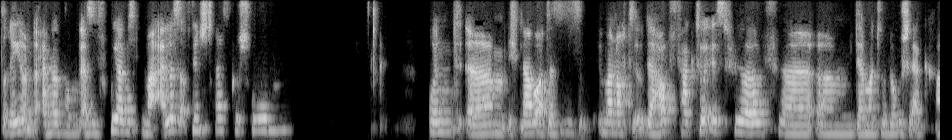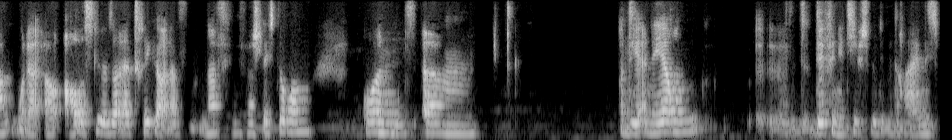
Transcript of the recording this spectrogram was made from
Dreh- und Angelpunkt. Also früher habe ich immer alles auf den Stress geschoben. Und ähm, ich glaube auch, dass es immer noch der Hauptfaktor ist für, für ähm, dermatologische Erkrankungen oder Auslöser oder Trigger oder ne, für Verschlechterungen. Und, mhm. ähm, und die Ernährung äh, definitiv spielt mit rein. Ich,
